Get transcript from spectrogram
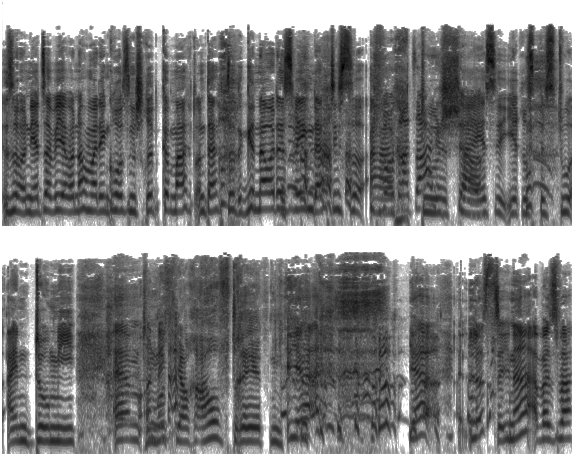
So und jetzt habe ich aber noch mal den großen Schritt gemacht und dachte genau deswegen dachte ich so, ach grad sagen, du ist ja- Scheiße, Iris, bist du ein Dummi. Ähm, Du und ich musst ja auch auftreten. ja, ja, lustig, ne? Aber es war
